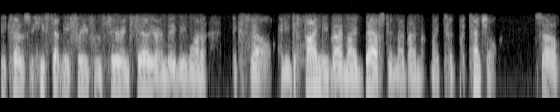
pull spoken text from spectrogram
because he set me free from fearing failure and made me want to excel. And he defined me by my best and by, by my t- potential. So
